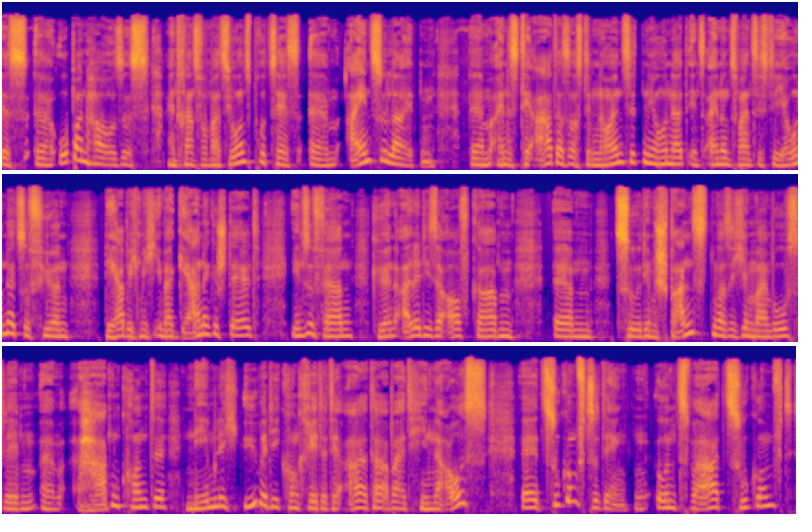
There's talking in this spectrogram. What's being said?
des äh, Opernhauses, ein Transformationsprozess einzuleiten, ähm, eines Theaters aus dem 19. Jahrhundert ins 21. Jahrhundert zu führen, der habe ich mich immer gerne gestellt. Insofern gehören alle diese Aufgaben ähm, zu dem Spannendsten, was ich in meinem Berufsleben ähm, haben konnte, nämlich über die konkrete Theaterarbeit hinaus äh, Zukunft zu denken. Und zwar Zukunft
